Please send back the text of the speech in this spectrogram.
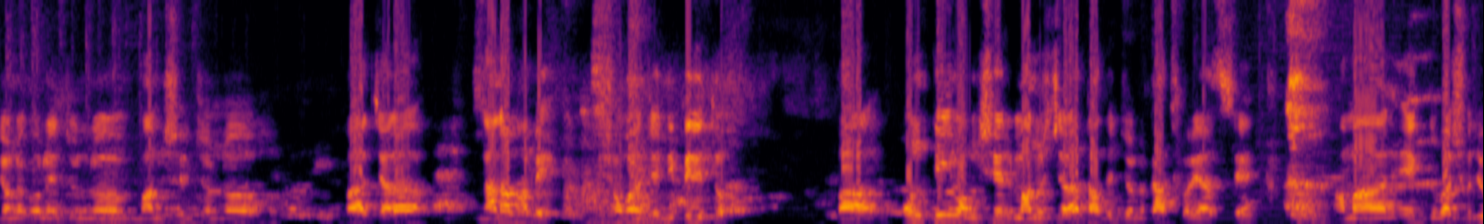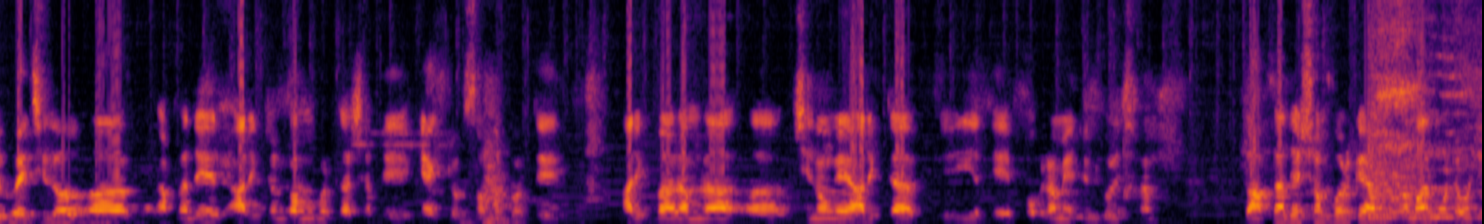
জনগণের জন্য, মানুষের জন্য, বা যারা নানাভাবে সমাজে নিপীড়িত বা অন্তিম অংশের মানুষ যারা তাদের জন্য কাজ করে আসছে। আমার এক দুবার সুযোগ হয়েছিল আপনাদের আরেকজন কর্মকর্তার সাথে গ্যাংটক সফর করতে। আরেকবার আমরা শিলংয়ে আরেকটা ইয়েতে প্রোগ্রামে অ্যাটেন্ড করেছিলাম। তো আপনাদের সম্পর্কে আমার মোটামুটি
